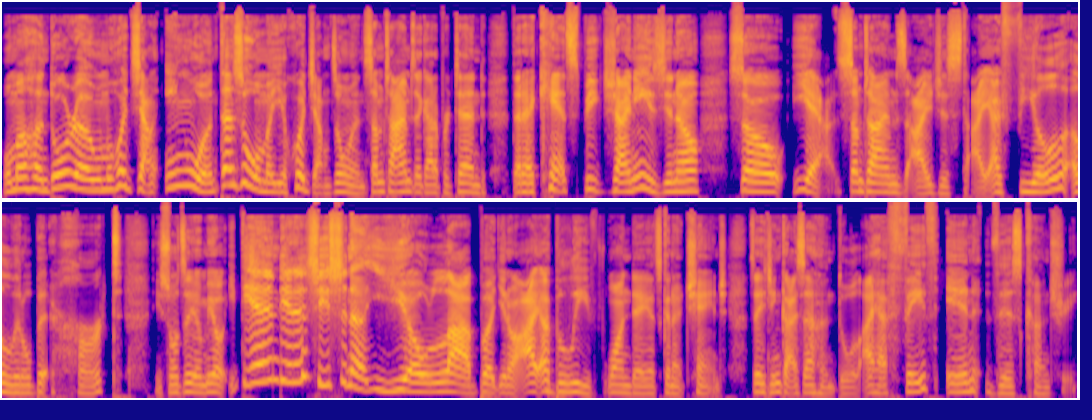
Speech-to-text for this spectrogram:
我们很多人我们会讲英文，但是我们也会讲中文。Sometimes I gotta pretend that I can't speak Chinese, you know. So yeah, sometimes I just I I feel a little bit hurt. 你说这有没有一点点的歧视呢？有啦，But you know I I believe one day it's gonna change. 这已经改善很多了。I have faith in this country.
